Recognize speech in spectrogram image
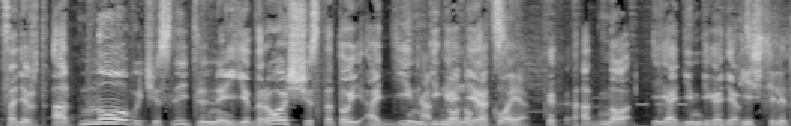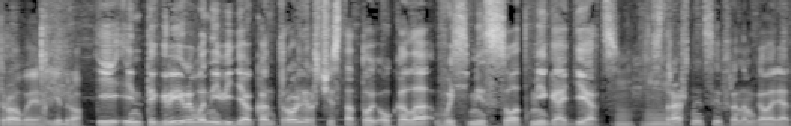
содержит одно вычислительное ядро с частотой 1 Одно, гигагерц. но какое? Одно и 1 гигагерц. 10-литровое ядро. И интегрированный видеоконтроллер с частотой около 800 мегагерц. Страшные цифры нам говорят.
